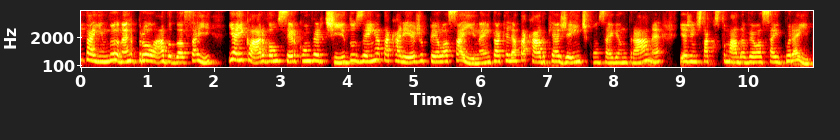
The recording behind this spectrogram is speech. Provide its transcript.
está indo né, para o lado do açaí. E aí, claro, vão ser convertidos em atacarejo pelo açaí, né? Então, aquele atacado que a gente consegue entrar, né? E a gente está acostumado a ver o açaí por aí.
